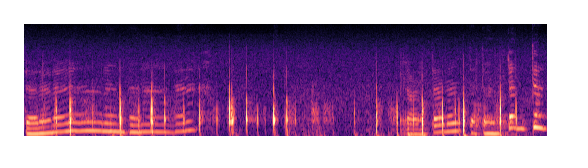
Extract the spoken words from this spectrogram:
Da-da-da-da-da-da-da-da. Dun, dun, dun, dun, dun, dun, dun.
